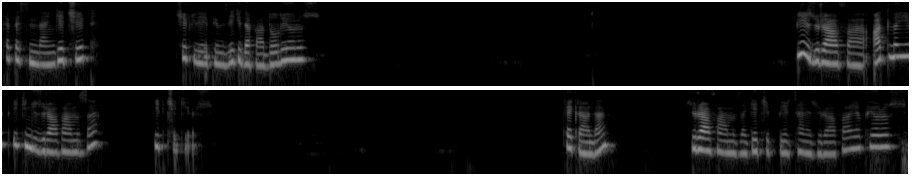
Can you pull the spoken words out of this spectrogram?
tepesinden geçip çiftli ipimizi iki defa doluyoruz. Bir zürafa atlayıp ikinci zürafamıza ip çekiyoruz. Tekrardan zürafamıza geçip bir tane zürafa yapıyoruz.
